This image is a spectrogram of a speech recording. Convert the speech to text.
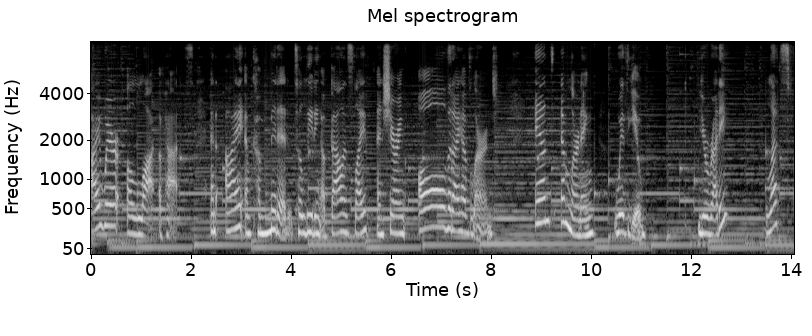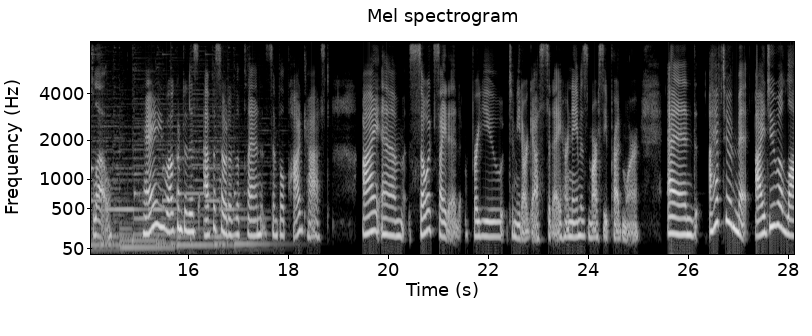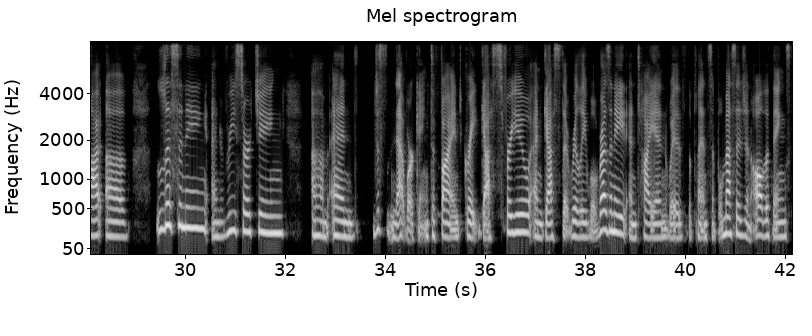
I wear a lot of hats, and I am committed to leading a balanced life and sharing all that I have learned and am learning with you. You're ready? Let's flow. Hey, welcome to this episode of the Plan Simple podcast. I am so excited for you to meet our guest today. Her name is Marcy Predmore. And I have to admit, I do a lot of listening and researching um, and just networking to find great guests for you and guests that really will resonate and tie in with the Plan Simple message and all the things.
